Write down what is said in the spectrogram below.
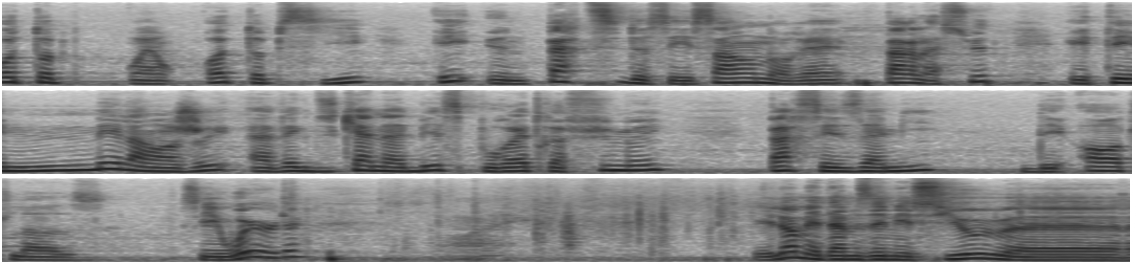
autop- autopsié et une partie de ses cendres aurait par la suite été mélangée avec du cannabis pour être fumé par ses amis des Outlaws. C'est weird, hein? Et là, mesdames et messieurs, euh,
